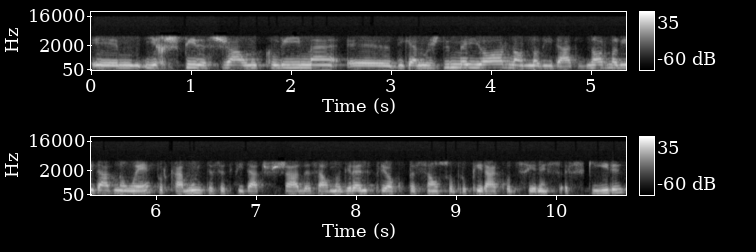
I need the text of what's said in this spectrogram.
e respira-se já um clima, eh, digamos, de maior normalidade. Normalidade não é, porque há muitas atividades fechadas, há uma grande preocupação sobre o que irá acontecer a seguir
